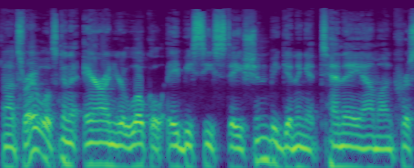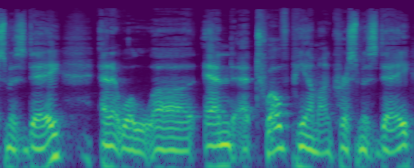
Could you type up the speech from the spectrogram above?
That's right. Well, it's going to air on your local ABC station beginning at 10 a.m. on Christmas Day, and it will uh, end at 12 p.m. on Christmas Day.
